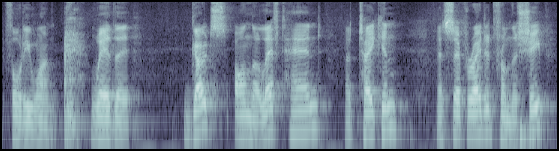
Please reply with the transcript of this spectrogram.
41, where the goats on the left hand are taken and separated from the sheep.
